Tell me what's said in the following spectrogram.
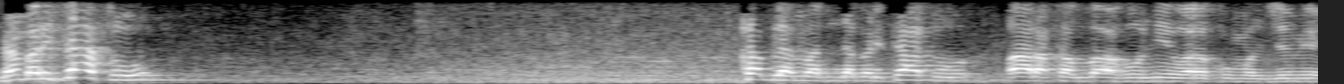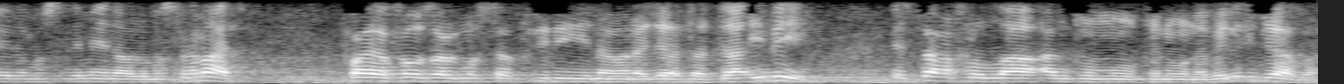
nambari tatu قبل ما نبر تاتو بارك الله لي ولكم والجميع المسلمين والمسلمات فيا فوز المستغفرين ونجاة التائبين استغفر الله أنتم موقنون بالإجابة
